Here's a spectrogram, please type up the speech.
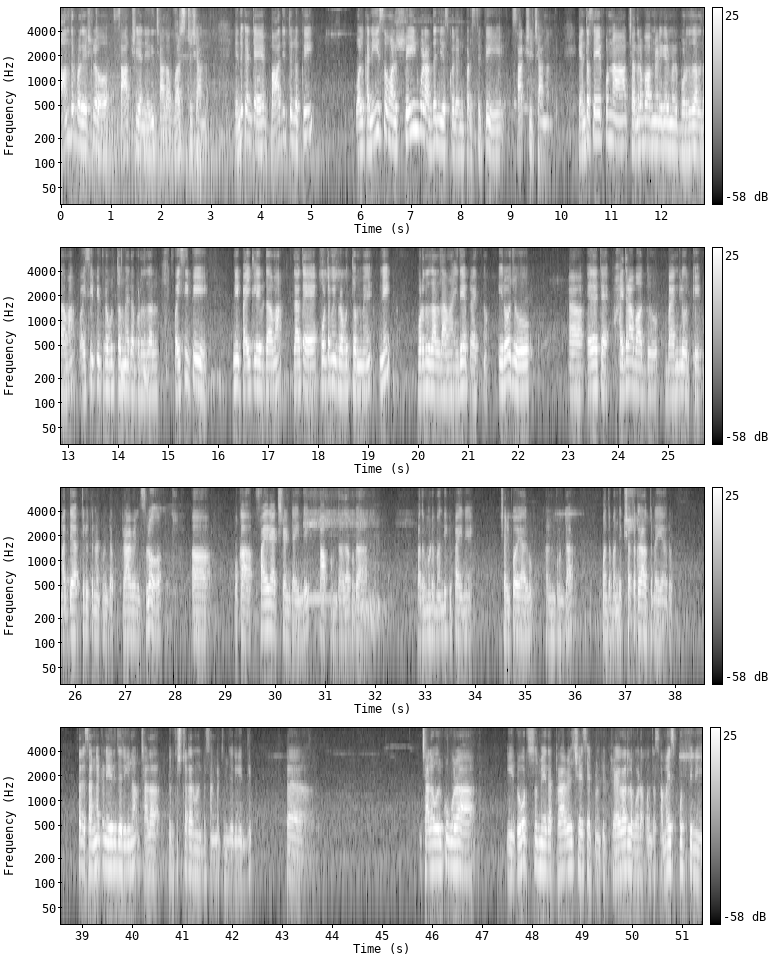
ఆంధ్రప్రదేశ్లో సాక్షి అనేది చాలా వర్స్ట్ ఛానల్. ఎందుకంటే బాధితులకి వాళ్ళు కనీసం వాళ్ళ పెయిన్ కూడా అర్థం చేసుకోలేని పరిస్థితి సాక్షి ఛానల్. ఎంతసేపు ఉన్న చంద్రబాబు నాయుడు గారి మీద బురద చల్లుదామా వైసీపీ ప్రభుత్వం మీద బురద చల్ వైసీపీని పైకి లేపుదామా? లేకపోతే కూటమి ప్రభుత్వంని బురద చల్దామా ఇదే ప్రయత్నం. ఈరోజు ఏదైతే హైదరాబాదు బెంగళూరుకి మధ్య తిరుగుతున్నటువంటి ట్రావెల్స్లో ఒక ఫైర్ యాక్సిడెంట్ అయింది. పాపం దాదాపుగా పదమూడు మందికి పైనే చనిపోయారు అనుకుంటా. కొంతమంది క్షతగ్రాతులయ్యారు సరే సంఘటన ఏది జరిగినా చాలా దురదృష్టకరమైన సంఘటన జరిగింది. చాలా వరకు కూడా ఈ రోడ్స్ మీద ట్రావెల్ చేసేటువంటి డ్రైవర్లు కూడా కొంత సమయస్ఫూర్తిని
